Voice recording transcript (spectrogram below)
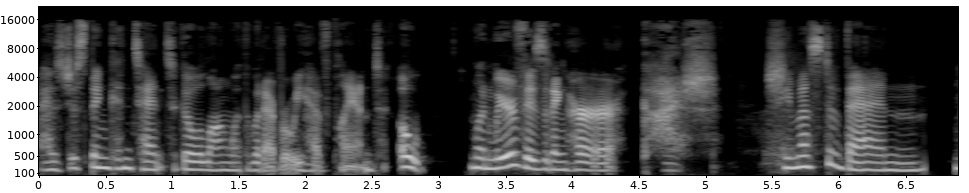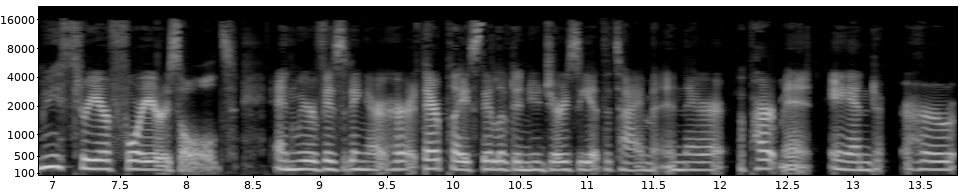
has just been content to go along with whatever we have planned. Oh, when we were visiting her, gosh, she must have been maybe three or four years old. And we were visiting her, her at their place. They lived in New Jersey at the time in their apartment. And her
